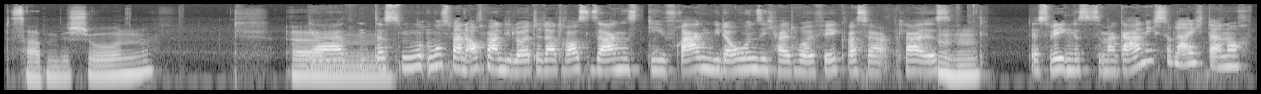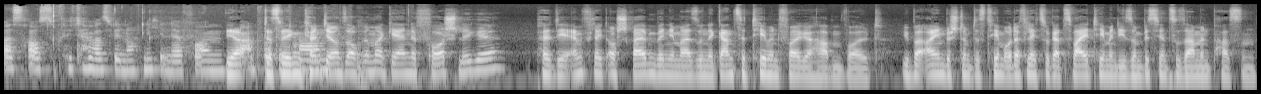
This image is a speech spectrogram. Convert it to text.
das haben wir schon. Ja, Ähm, das mu muss man auch mal an die Leute da draußen sagen. Die Fragen wiederholen sich halt häufig, was ja klar ist. Mhm. Deswegen ist es immer gar nicht so leicht, da noch was rauszufiltern, was wir noch nicht in der Form Ja, beantwortet deswegen haben. könnt ihr uns auch immer gerne Vorschläge per DM vielleicht auch schreiben, wenn ihr mal so eine ganze Themenfolge haben wollt. Über ein bestimmtes Thema oder vielleicht sogar zwei Themen, die so ein bisschen zusammenpassen.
